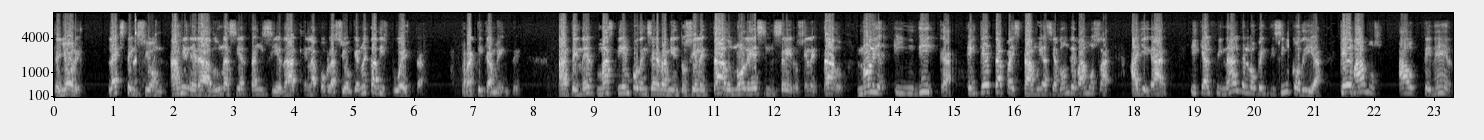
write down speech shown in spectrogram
Señores, la extensión ha generado una cierta ansiedad en la población que no está dispuesta prácticamente a tener más tiempo de encerramiento si el Estado no le es sincero, si el Estado no le indica en qué etapa estamos y hacia dónde vamos a, llegar. Y que al final de los 25 días, ¿qué vamos a obtener?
